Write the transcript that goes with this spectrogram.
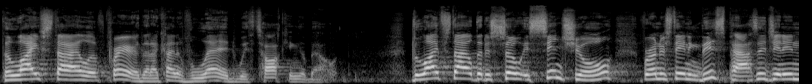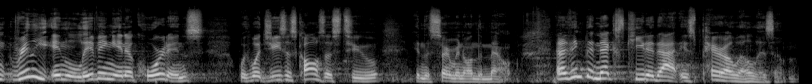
The lifestyle of prayer that I kind of led with talking about. The lifestyle that is so essential for understanding this passage and in really in living in accordance with what Jesus calls us to in the Sermon on the Mount. And I think the next key to that is parallelism.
